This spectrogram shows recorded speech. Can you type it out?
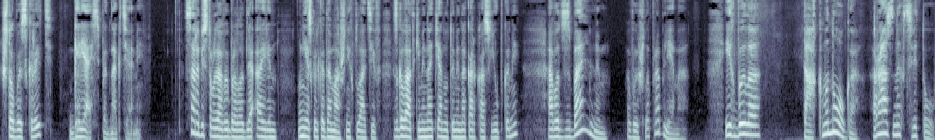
чтобы скрыть грязь под ногтями. Сара без труда выбрала для Айрин несколько домашних платьев с гладкими натянутыми на каркас юбками, а вот с бальным вышла проблема. Их было так много разных цветов,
